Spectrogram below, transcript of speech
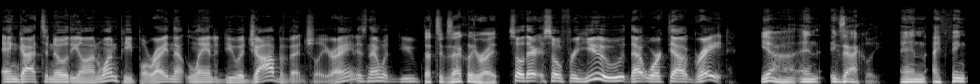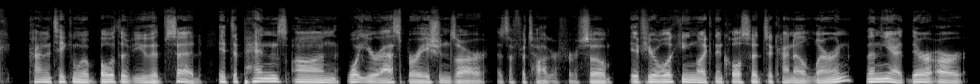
and got to know the On One people, right? And that landed you a job eventually, right? Isn't that what you That's exactly right. so there so for you that worked out great. Yeah, and exactly. And I think kind of taking what both of you had said, it depends on what your aspirations are as a photographer. So if you're looking, like Nicole said, to kind of learn, then yeah, there are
